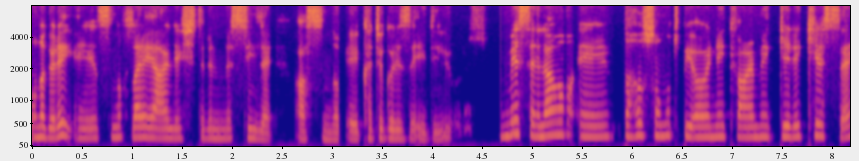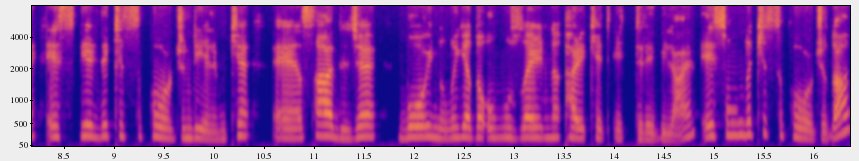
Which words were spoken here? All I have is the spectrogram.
ona göre, eee, sınıflara yerleştirilmesiyle aslında, eee, kategorize ediliyoruz. Mesela, eee, daha somut bir örnek vermek gerekirse S1'deki sporcu diyelim ki, eee, sadece boynunu ya da omuzlarını hareket ettirebilen, S10'daki sporcu da,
